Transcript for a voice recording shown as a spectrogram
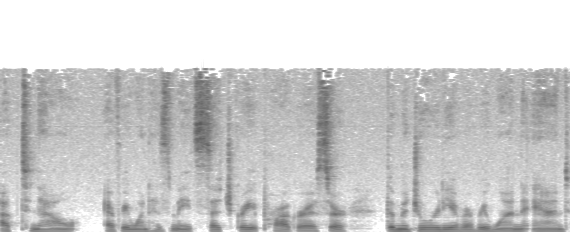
up to now, everyone has made such great progress, or the majority of everyone, and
